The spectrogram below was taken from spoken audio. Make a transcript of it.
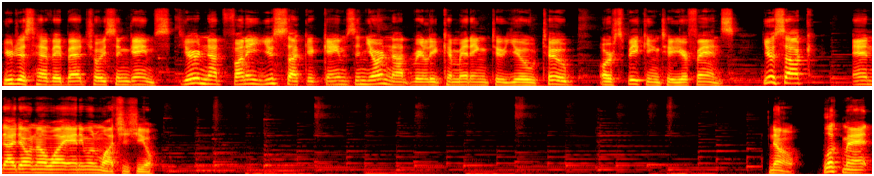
You just have a bad choice in games. You're not funny, you suck at games, and you're not really committing to YouTube or speaking to your fans. You suck, and I don't know why anyone watches you. No. Look, Matt,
